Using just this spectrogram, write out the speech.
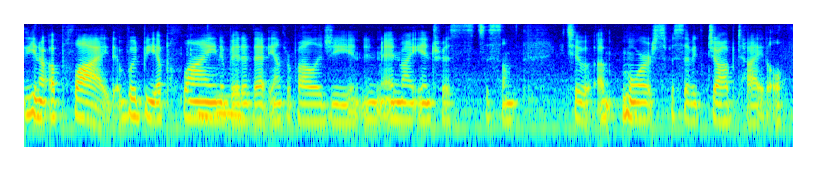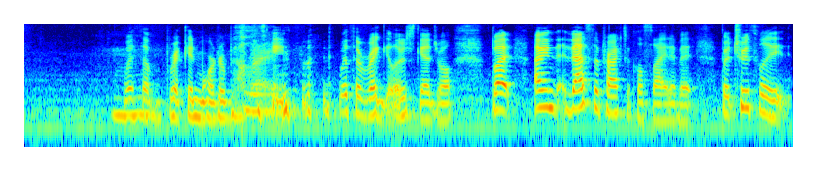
you know applied would be applying a bit of that anthropology and, and, and my interests to some to a more specific job title with a brick and mortar building with a regular schedule. But I mean, that's the practical side of it. But truthfully,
